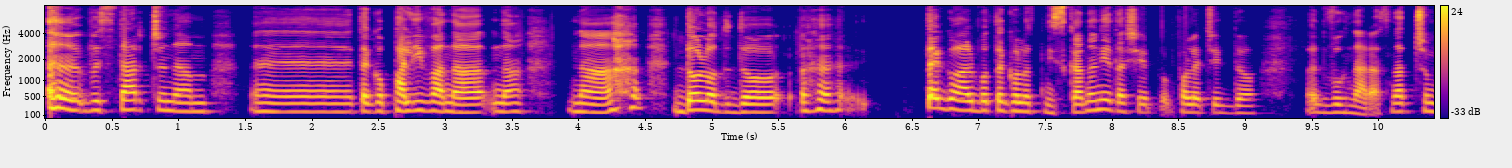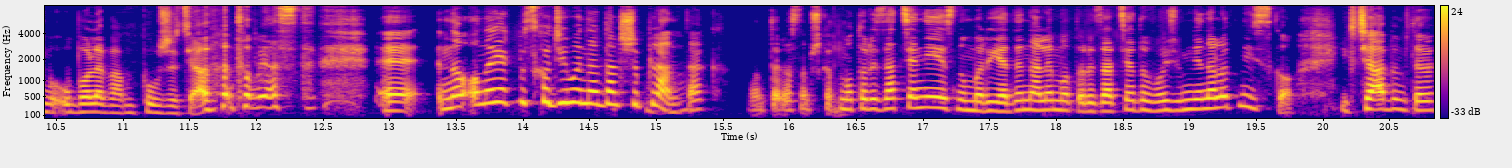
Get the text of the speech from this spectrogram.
wystarczy nam e, tego paliwa na, na, na dolot do tego albo tego lotniska. No nie da się polecieć do dwóch naraz, nad czym ubolewam pół życia. Natomiast e, no one jakby schodziły na dalszy plan, tak? No teraz na przykład motoryzacja nie jest numer jeden, ale motoryzacja dowozi mnie na lotnisko. I chciałabym te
